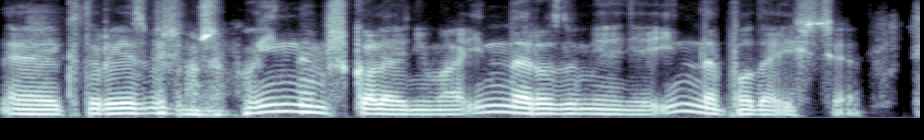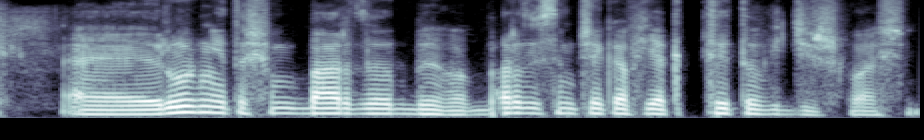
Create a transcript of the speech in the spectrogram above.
e, który jest być może po innym szkoleniu, ma inne rozumienie, inne podejście. E, Różnie to się bardzo odbywa. Bardzo jestem ciekaw, jak ty to widzisz właśnie.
